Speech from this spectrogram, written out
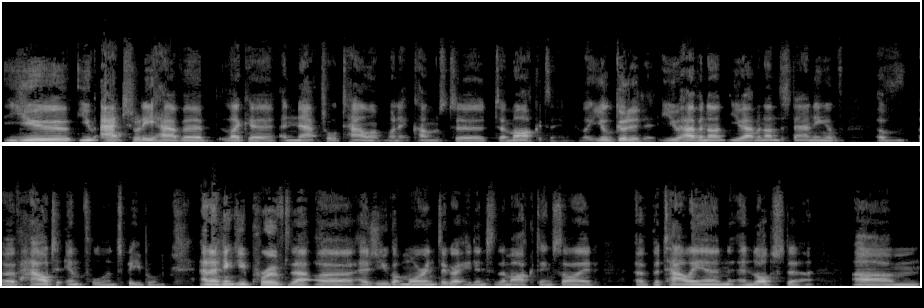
you you actually have a like a, a natural talent when it comes to to marketing. Like you're good at it. You have an you have an understanding of of of how to influence people, and I think you proved that uh, as you got more integrated into the marketing side of Bataleon and Lobster. Um,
